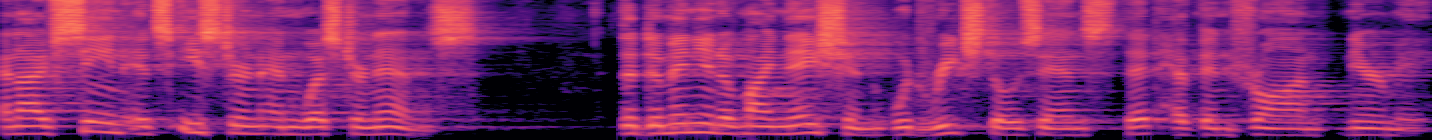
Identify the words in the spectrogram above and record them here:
and I've seen its eastern and western ends. The dominion of my nation would reach those ends that have been drawn near me.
